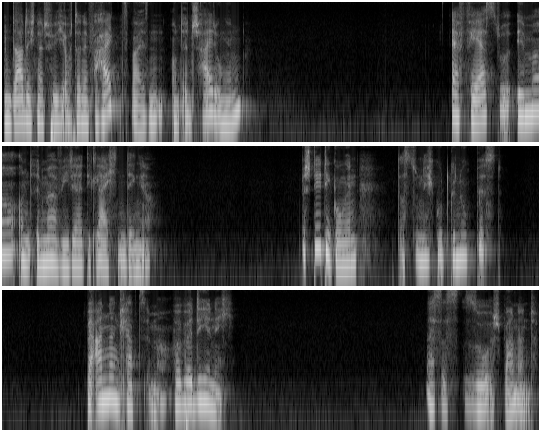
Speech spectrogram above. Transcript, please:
Und dadurch natürlich auch deine Verhaltensweisen und Entscheidungen, erfährst du immer und immer wieder die gleichen Dinge. Bestätigungen, dass du nicht gut genug bist. Bei anderen klappt es immer, aber bei dir nicht. Es ist so spannend.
